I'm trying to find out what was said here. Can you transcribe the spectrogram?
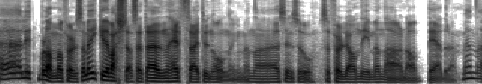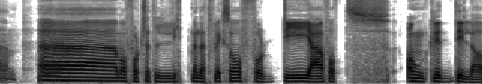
eh, litt blanda følelser. Men ikke det verste jeg har sett. Det er en helt streit underholdning. Men eh, jeg syns jo selvfølgelig animen er da bedre. Men eh, jeg må fortsette litt med Netflix òg, fordi jeg har fått ordentlig dilla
